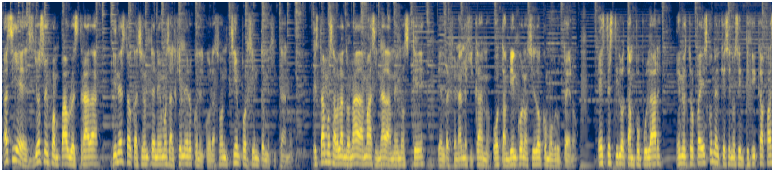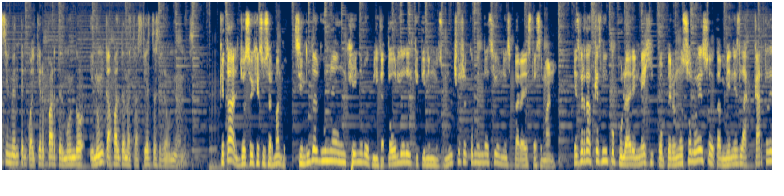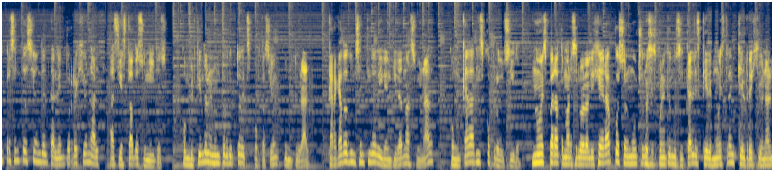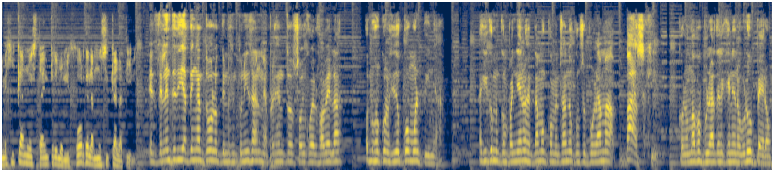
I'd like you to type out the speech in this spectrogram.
Así es, yo soy Juan Pablo Estrada y en esta ocasión tenemos al género con el corazón 100% mexicano. Estamos hablando nada más y nada menos que del regional mexicano, o también conocido como grupero. Este estilo tan popular en nuestro país con el que se nos identifica fácilmente en cualquier parte del mundo y nunca falta en nuestras fiestas y reuniones. ¿Qué tal? Yo soy Jesús Armando. Sin duda alguna un género obligatorio del que tenemos muchas recomendaciones para esta semana. Es verdad que es muy popular en México, pero no solo eso, también es la carta de presentación del talento regional hacia Estados Unidos, convirtiéndolo en un producto de exportación cultural cargado de un sentido de identidad nacional con cada disco producido. No es para tomárselo a la ligera, pues son muchos los exponentes musicales que demuestran que el regional mexicano está entre lo mejor de la música latina. Excelente día tengan todos los que nos sintonizan, me presento, soy Joel Favela, o mejor conocido como El Piña. Aquí con mis compañeros estamos comenzando con su programa Basji, con lo más popular del género grupero,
